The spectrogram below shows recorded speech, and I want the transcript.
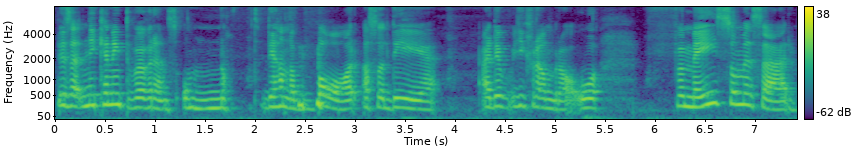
Det är så här, ni kan inte vara överens om något. Det handlar bara, alltså det, det gick fram bra. Och för mig som är så här,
